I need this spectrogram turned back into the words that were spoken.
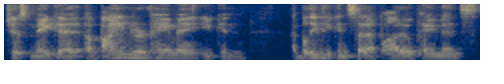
just make a, a binder payment. You can, I believe you can set up auto payments.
